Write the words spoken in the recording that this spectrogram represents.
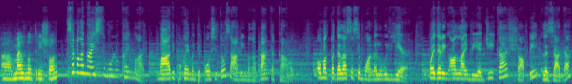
uh, malnutrition. Sa mga nais tumulong kay Mark, maaari po kayo magdeposito sa aming mga bank account o magpadala sa Cebuana Luwalier. Pwede ring online via GCash, Shopee, Lazada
